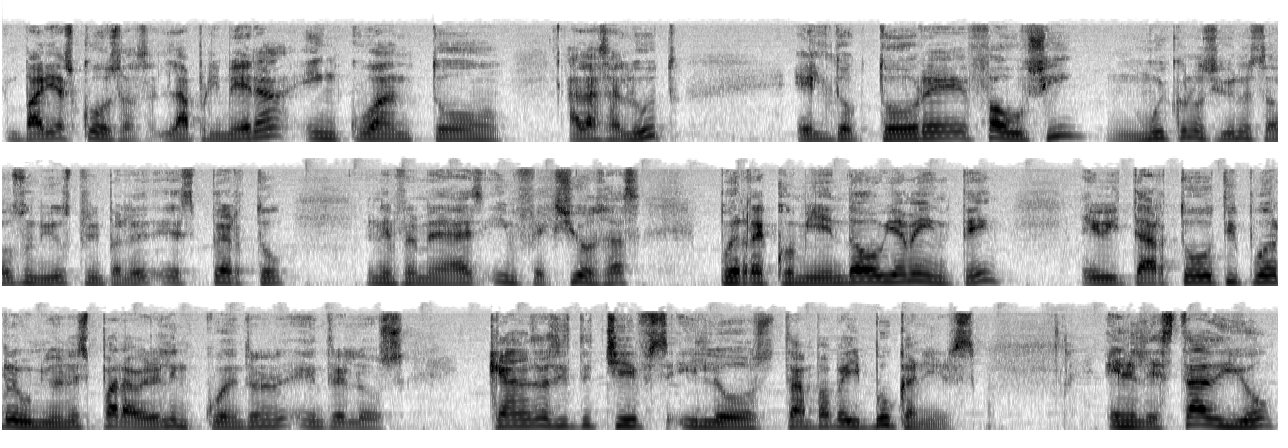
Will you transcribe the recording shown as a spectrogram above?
varias cosas. La primera, en cuanto a la salud, el doctor eh, Fauci, muy conocido en Estados Unidos, principal experto en enfermedades infecciosas, pues recomienda obviamente evitar todo tipo de reuniones para ver el encuentro entre los Kansas City Chiefs y los Tampa Bay Buccaneers. En el estadio,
